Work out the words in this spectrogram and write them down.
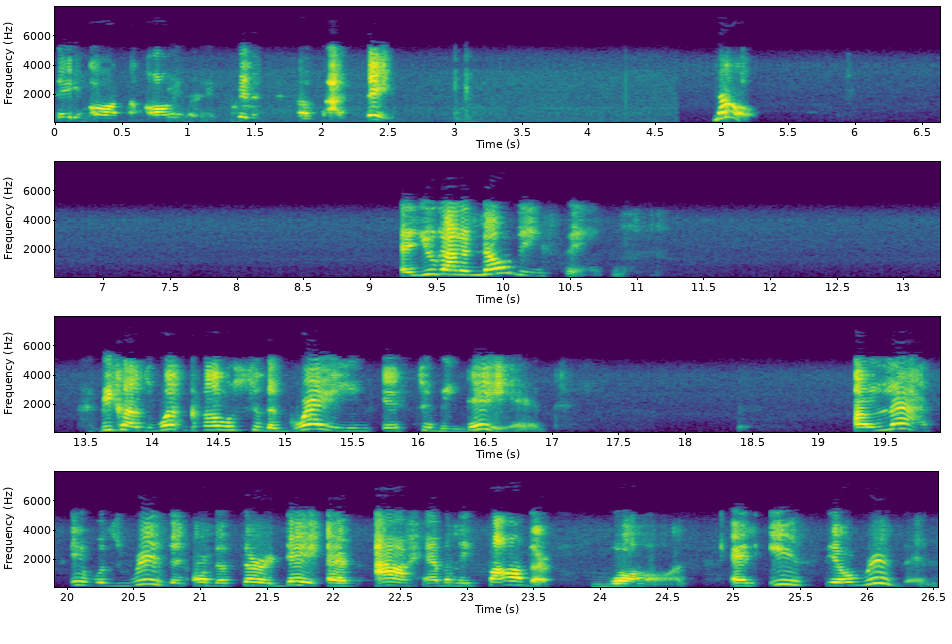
they are the author and of thy faith? No. And you got to know these things. Because what goes to the grave is to be dead. Unless it was risen on the third day as our Heavenly Father was and is still risen.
